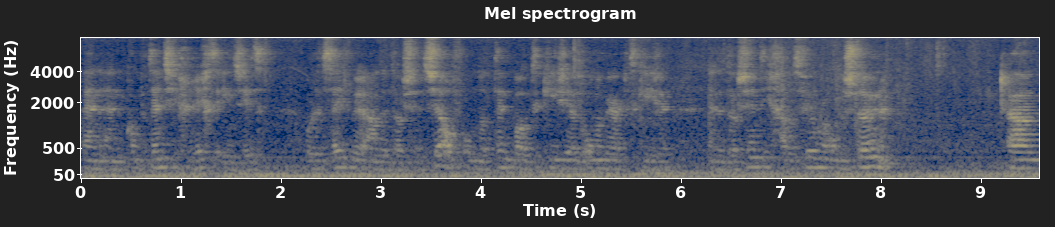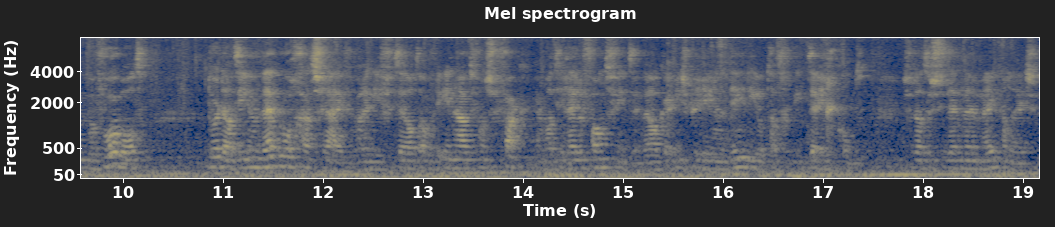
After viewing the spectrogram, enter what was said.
en, en competentiegerichte in zit, wordt het steeds meer aan de docent zelf om dat tempo te kiezen, het onderwerp te kiezen. En de docent die gaat het veel meer ondersteunen. Uh, bijvoorbeeld doordat hij een weblog gaat schrijven waarin hij vertelt over de inhoud van zijn vak en wat hij relevant vindt en welke inspirerende dingen hij op dat gebied tegenkomt, zodat de student met hem mee kan lezen.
